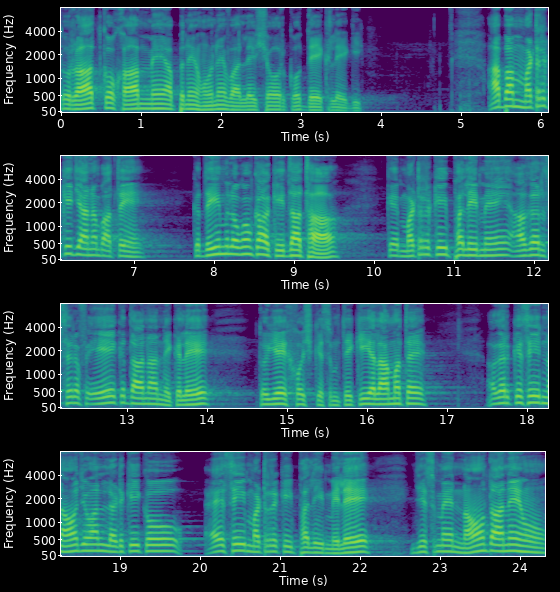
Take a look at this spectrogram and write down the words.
तो रात को ख्वाब में अपने होने वाले शोर को देख लेगी। अब हम मटर की जानब आते हैं। कदीम लोगों का अकीदा था कि मटर की फली में अगर सिर्फ़ एक दाना निकले तो ये खुशकिस्मती की अलामत है। अगर किसी नौजवान लड़की को ऐसी मटर की फली मिले, जिसमें नौ दाने हों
